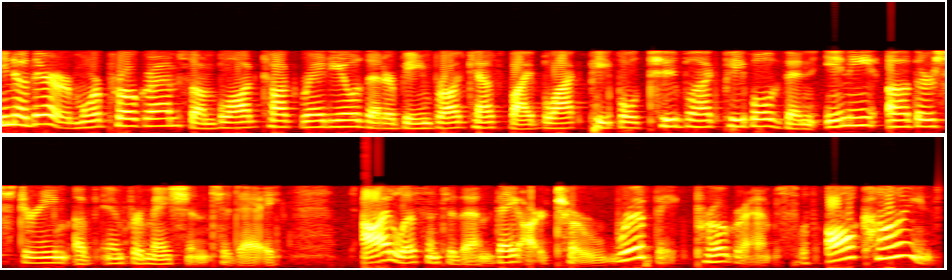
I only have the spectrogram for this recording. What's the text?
You know, there are more programs on Blog Talk Radio that are being broadcast by black people to black people than any other stream of information today. I listen to them. They are terrific programs with all kinds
